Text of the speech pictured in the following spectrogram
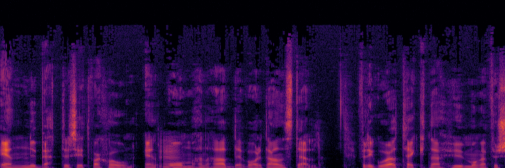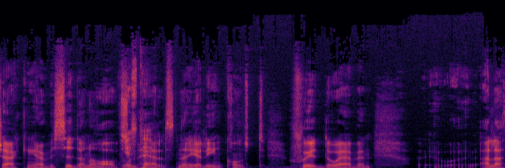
ännu bättre situation än Mm. om han hade varit anställd. För det går att teckna hur många försäkringar vid sidan av som det. helst när det gäller inkomstskydd och även eh, alla,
